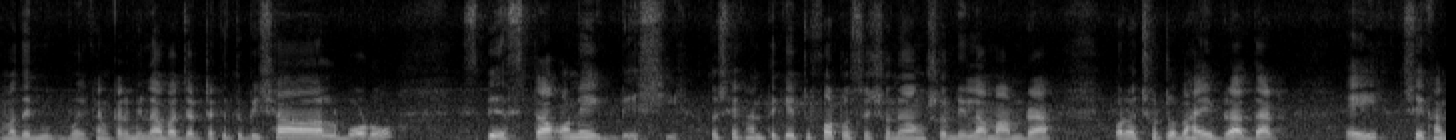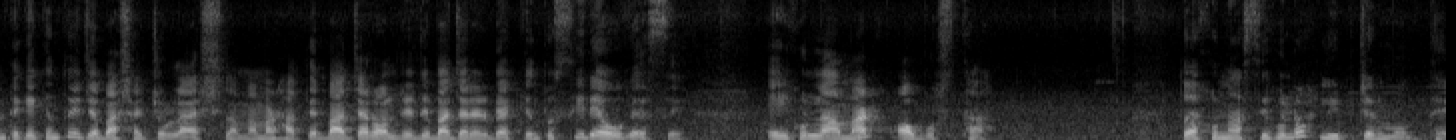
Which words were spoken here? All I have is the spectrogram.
আমাদের এখানকার মিনা বাজারটা কিন্তু বিশাল বড়, স্পেসটা অনেক বেশি। তো সেখান থেকে একটু ফটো সেশনে অংশ নিলাম আমরা, ওরা ছোট ভাই ব্রাদার এই সেখান থেকে কিন্তু এই যে বাসায় চলে আসলাম। আমার হাতে বাজার অলরেডি বাজারের ব্যাগ কিন্তু সিরেও গেছে। এই হলো আমার অবস্থা। তো এখন আসি হলো লিফটের মধ্যে।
